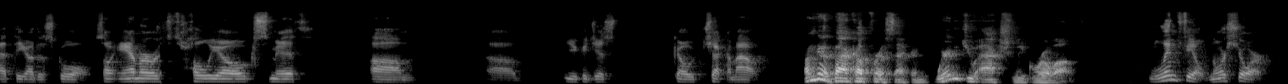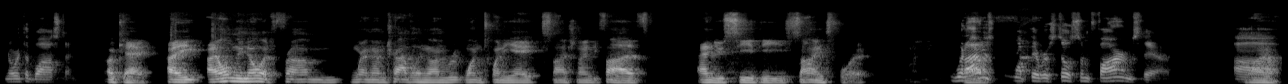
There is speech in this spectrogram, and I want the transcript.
at the other school. So Amherst, Holyoke, Smith, um, uh, you could just go check them out. I'm going to back up for a second. Where did you actually grow up? Lynnfield, North Shore, north of Boston. Okay. I, I only know it from when I'm traveling on Route 128 slash 95 and you see the signs for it. When uh, I was up, there were still some farms there. Uh, wow.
